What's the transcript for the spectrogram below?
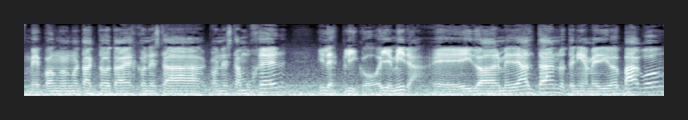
me pongo en contacto otra vez con esta, con esta mujer y le explico, oye mira, he ido a darme de alta, no tenía medio de pago,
